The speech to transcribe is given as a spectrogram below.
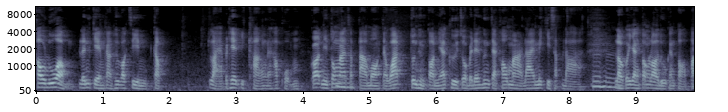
เข้าร่วมเล่นเกมการทุนวัคซีนกับ หลายประเทศอีกครั้งนะครับผมก็นี่ต้องน่าจับตามองแต่ว่าจนถึงตอนนี้คือโจไบเดนเพิ่งจะเข้ามาได้ไม่กี่สัปดาห์ เราก็ยังต้องรอดูกันต่อไป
